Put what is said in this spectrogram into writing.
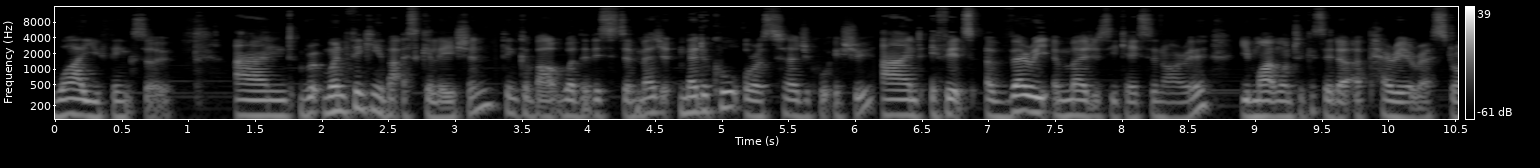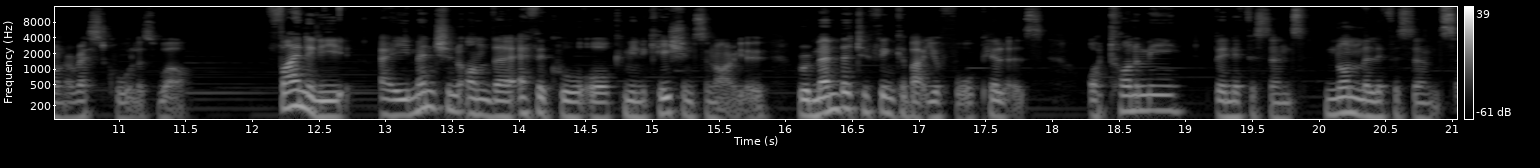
why you think so. And when thinking about escalation, think about whether this is a med- medical or a surgical issue. And if it's a very emergency case scenario, you might want to consider a peri arrest or an arrest call as well. Finally, a mention on the ethical or communication scenario, remember to think about your four pillars autonomy, beneficence, non maleficence,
